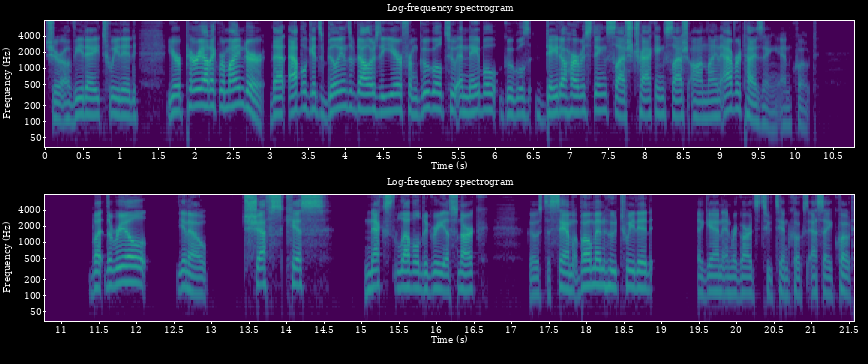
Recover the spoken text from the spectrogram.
Shira Ovide tweeted, Your periodic reminder that Apple gets billions of dollars a year from Google to enable Google's data harvesting slash tracking slash online advertising, end quote. But the real, you know, chef's kiss, next level degree of snark goes to Sam Bowman, who tweeted, again in regards to Tim Cook's essay, quote,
